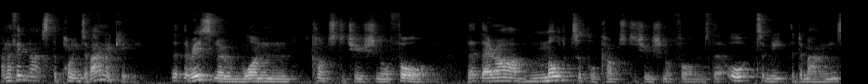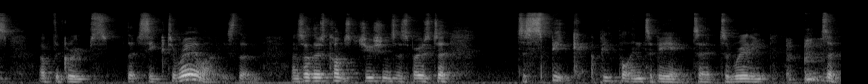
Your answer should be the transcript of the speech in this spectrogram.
And I think that's the point of anarchy, that there is no one constitutional form, that there are multiple constitutional forms that ought to meet the demands of the groups that seek to realise them. And so those constitutions are supposed to to speak people into being, to, to really to,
